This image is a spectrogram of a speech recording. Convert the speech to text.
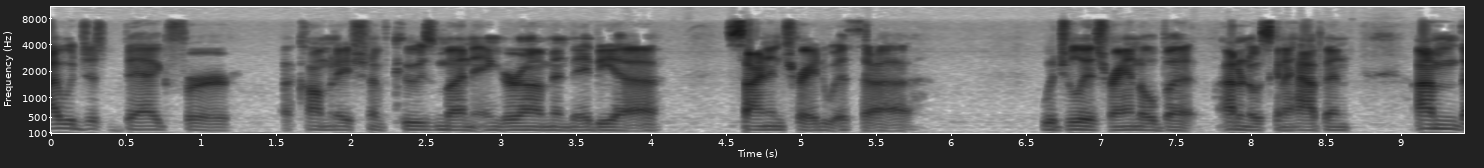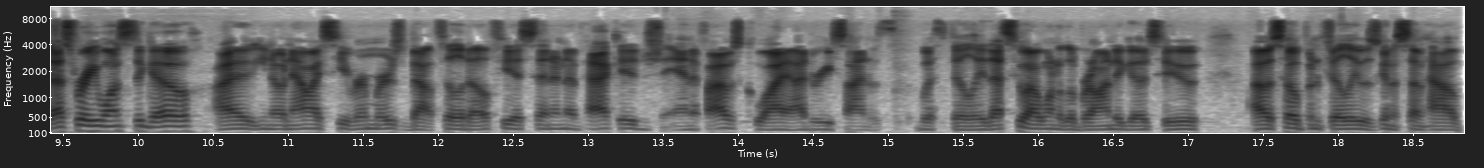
I would just beg for a combination of Kuzma and Ingram and maybe a sign and trade with uh, with Julius Randle, but I don't know what's going to happen. Um, that's where he wants to go. I you know now I see rumors about Philadelphia sending a package, and if I was Kawhi, I'd re-sign with with Philly. That's who I wanted LeBron to go to. I was hoping Philly was going to somehow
